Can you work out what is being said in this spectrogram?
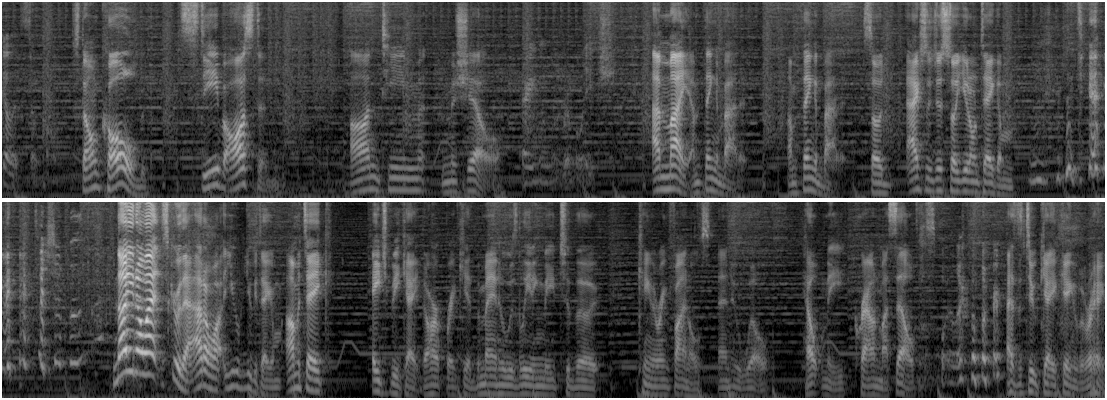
go with Stone Cold. Stone Cold, Steve Austin on Team Michelle. Are you going with Triple H? I might. I'm thinking about it. I'm thinking about it. So actually, just so you don't take them. Damn it! I should have. No, you know what? Screw that. I don't want you. You can take him. I'm gonna take HBK, the Heartbreak Kid, the man who is leading me to the King of the Ring finals, and who will help me crown myself Spoiler alert. as the 2K King of the Ring.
